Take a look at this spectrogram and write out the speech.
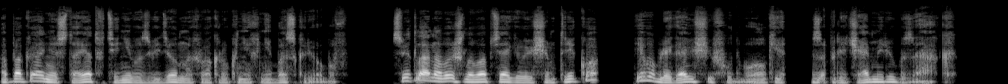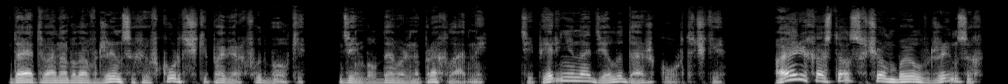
а пока они стоят в тени возведенных вокруг них небоскребов. Светлана вышла в обтягивающем трико и в облегающей футболке, за плечами рюкзак. До этого она была в джинсах и в курточке поверх футболки. День был довольно прохладный. Теперь не надела даже курточки. А Эрих остался в чем был, в джинсах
